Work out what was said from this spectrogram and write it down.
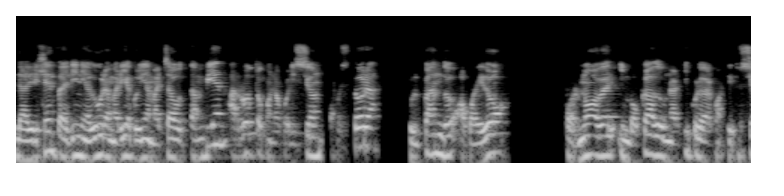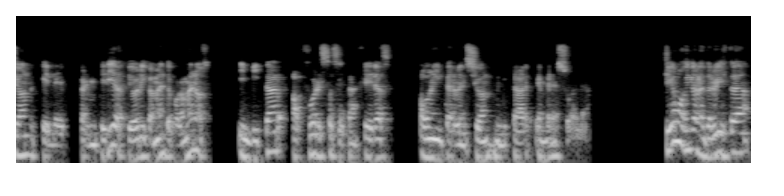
la dirigente de línea dura, María Corina Machado, también ha roto con la coalición opositora, culpando a Guaidó por no haber invocado un artículo de la Constitución que le permitiría, teóricamente por lo menos, invitar a fuerzas extranjeras a una intervención militar en Venezuela. Sigamos viendo la entrevista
